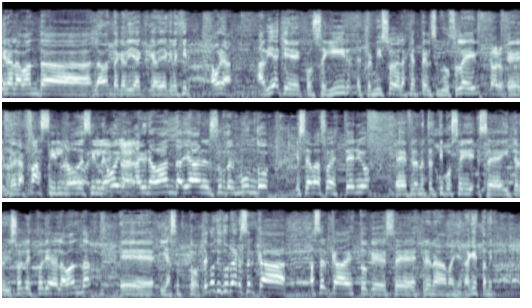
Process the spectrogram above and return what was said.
era la banda, la banda que, había, que había que elegir. Ahora, había que conseguir el permiso de la gente del Cirque du Soleil. Claro. Eh, no era fácil, ¿no? Decirle, oiga, claro. hay una banda allá en el sur del mundo que se llama Soda Stereo. Eh, finalmente el tipo se, se interiorizó en la historia de la banda eh, y aceptó. Tengo titular acerca, acerca de esto que se estrena mañana. Aquí está, mira.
